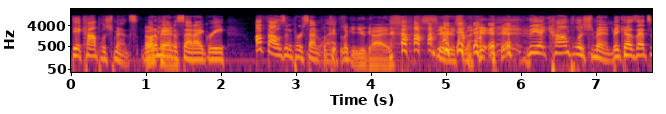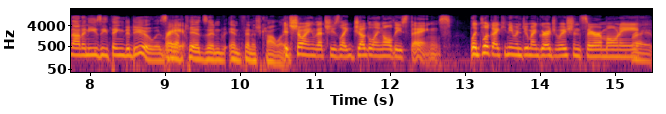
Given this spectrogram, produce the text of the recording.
The accomplishments. What Okay. Amanda said, I agree a thousand percent with. Look at, look at you guys. Seriously. the accomplishment because that's not an easy thing to do is have kids and, and finish college. It's showing that she's like juggling all these things. Like, look, I can even do my graduation ceremony, Right.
